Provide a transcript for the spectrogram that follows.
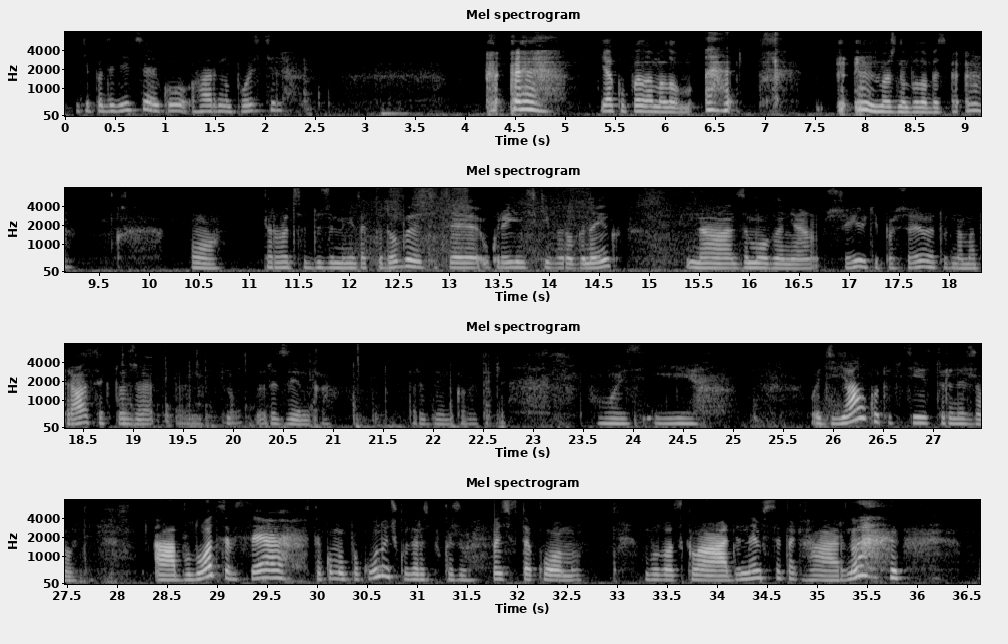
Тільки подивіться, яку гарну постіль я купила малому. Можна було без. О, коротше, дуже мені так подобається. Це український виробник. На замовлення шиють і пошили. Тут на матрасик теж е, ну, резинка. Тут резинкове таке. Ось і одіялко тут з цієї сторони жовтий. А було це все в такому пакуночку, зараз покажу. Ось в такому було складене, все так гарно.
